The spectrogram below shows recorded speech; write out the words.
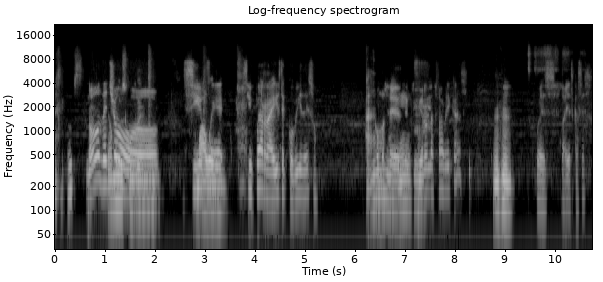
Ups. no, de no hecho, sí fue, sí fue a raíz de COVID eso. Ah, Como se detuvieron las fábricas, Ujú. pues hay escasez.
